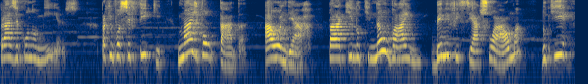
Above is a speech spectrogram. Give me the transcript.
para as economias, para que você fique mais voltada a olhar para aquilo que não vai beneficiar sua alma do que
